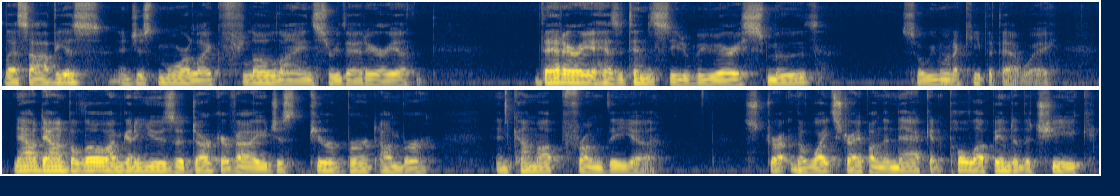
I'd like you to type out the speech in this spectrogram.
less obvious and just more like flow lines through that area. That area has a tendency to be very smooth, so we want to keep it that way. Now down below, I'm going to use a darker value, just pure burnt umber, and come up from the uh, the white stripe on the neck and pull up into the cheek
